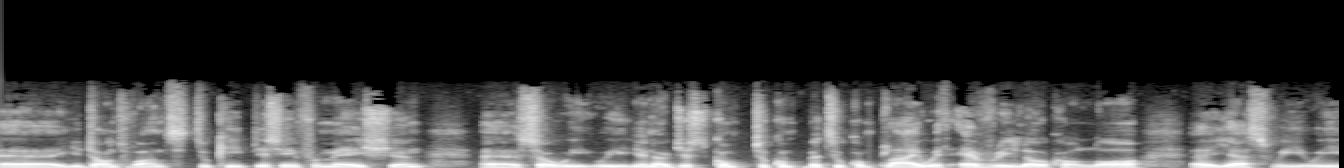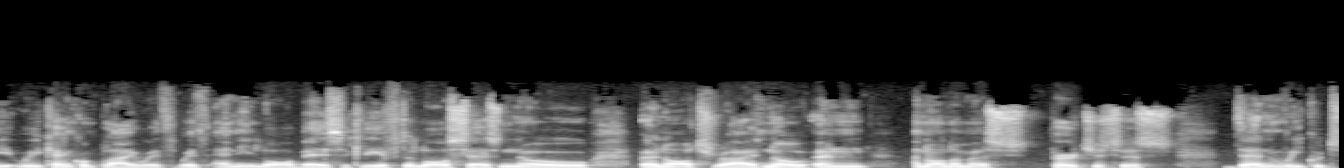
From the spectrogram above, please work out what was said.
Uh, you don't want to keep this information. Uh, so we, we, you know, just to but to comply with every local law. Uh, yes, we, we, we can comply with, with any law basically. If the law says no unauthorized, no un- anonymous purchases, then we could,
